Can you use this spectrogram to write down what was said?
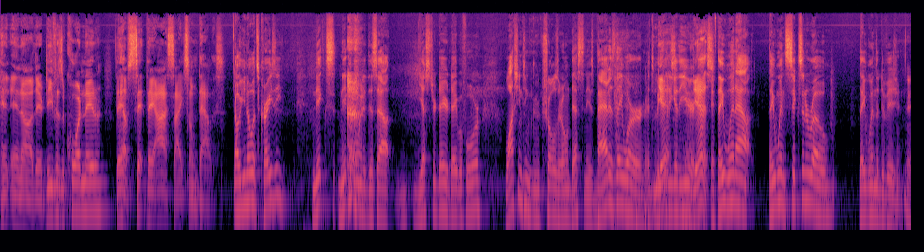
and, and uh, their defensive coordinator, they have set their eyesights on Dallas. Oh, you know what's crazy? Nick's, Nick pointed this out yesterday or day before. Washington controls their own destiny. As bad as they were at the beginning Yes. of the year, Yes. if they win out, they win six in a row, they win the division Yeah.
